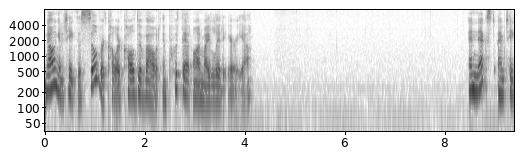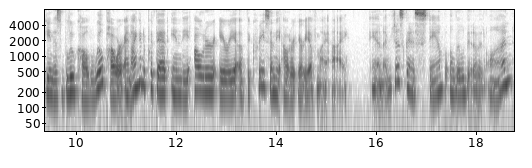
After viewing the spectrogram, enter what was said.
Now I'm going to take this silver color called Devout and put that on my lid area. And next I'm taking this blue called Willpower and I'm going to put that in the outer area of the crease and the outer area of my eye. And I'm just going to stamp a little bit of it on.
